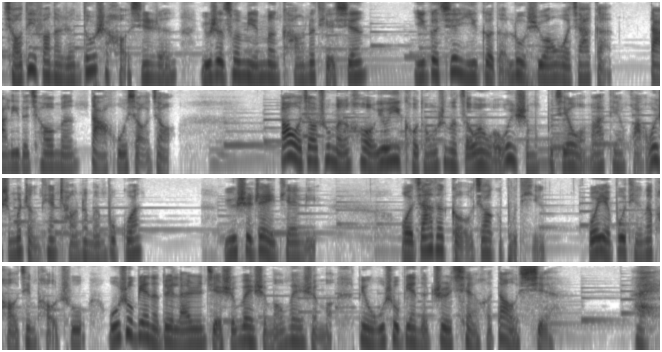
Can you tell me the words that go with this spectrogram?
小地方的人都是好心人，于是村民们扛着铁锨，一个接一个的陆续往我家赶，大力的敲门，大呼小叫，把我叫出门后，又异口同声的责问我为什么不接我妈电话，为什么整天敞着门不关。于是这一天里，我家的狗叫个不停，我也不停的跑进跑出，无数遍的对来人解释为什么为什么，并无数遍的致歉和道谢。唉，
